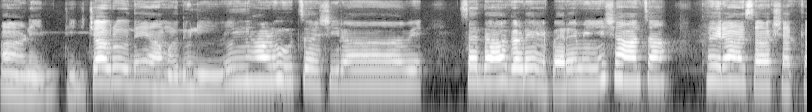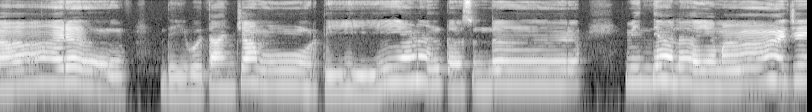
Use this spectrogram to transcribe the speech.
आणि तिच्या हृदयामधून हळूच शिरावे. सदा घडे परमेशाचा खरा साक्षात्कार. देवतांच्या मूर्ती अनंत सुंदर. विद्यालय माझे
